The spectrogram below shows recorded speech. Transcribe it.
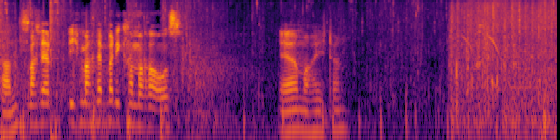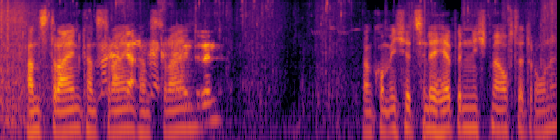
Kannst? Mach der, ich mach nicht mal die Kamera aus. Ja, mache ich dann. Kannst rein, kannst rein, kannst Bin rein. drin. Dann komme ich jetzt hinterher, bin nicht mehr auf der Drohne.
